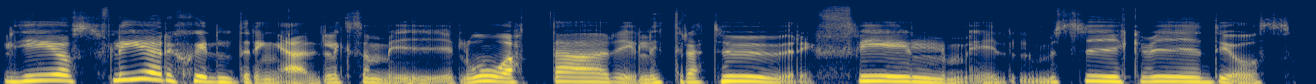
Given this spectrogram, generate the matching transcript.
ge oss fler skildringar liksom i låtar i litteratur, i film, i musikvideos.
